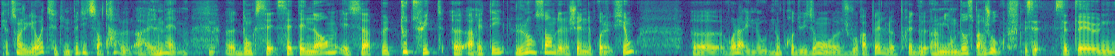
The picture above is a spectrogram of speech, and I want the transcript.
400 gigawatts, c'est une petite centrale à elle-même. Hmm. Euh, donc c'est énorme et ça peut tout de suite arrêter l'ensemble de la chaîne de production. voilà, et nous, nous produisons, je vous rappelle, près de 1 million de doses par jour. C'était une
